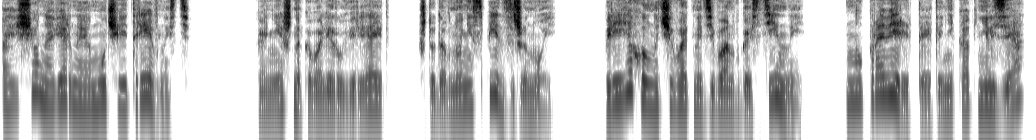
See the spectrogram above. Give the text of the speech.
А еще, наверное, мучает ревность. Конечно, кавалер уверяет, что давно не спит с женой. Переехал ночевать на диван в гостиной, но проверить-то это никак нельзя.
